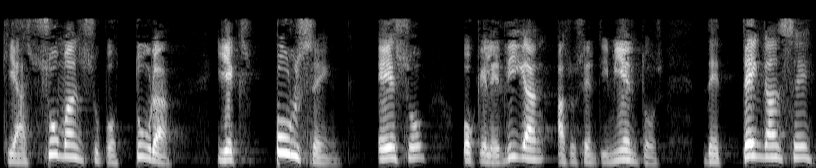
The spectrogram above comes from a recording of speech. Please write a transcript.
que asuman su postura y expulsen eso o que le digan a sus sentimientos, deténganse,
